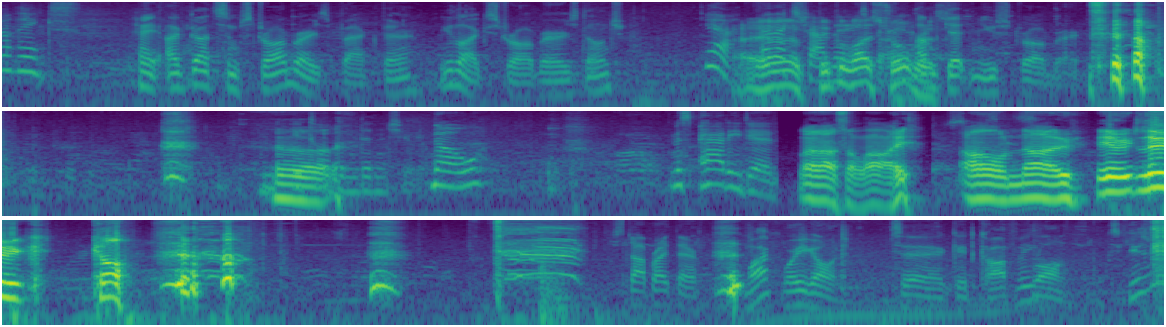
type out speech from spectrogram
No thanks. Hey, I've got some strawberries back there. You like strawberries, don't you? Yeah, I Uh, like people like strawberries, but- strawberries. I'm getting you strawberries. You told them, didn't you? No. Miss Patty did. Well, that's a lie. Oh no. Here, Luke! Come! Stop right there. What? Where are you going? To get coffee? Wrong. Excuse me?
